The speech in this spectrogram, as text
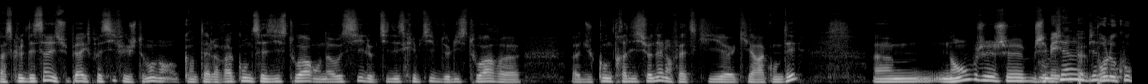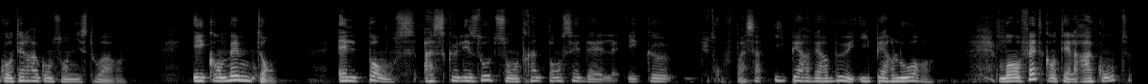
parce que le dessin est super expressif. Et justement, quand, quand elle raconte ses histoires, on a aussi le petit descriptif de l'histoire euh, euh, du conte traditionnel, en fait, qui, euh, qui est raconté. Non, j'ai bien- pour le coup, quand elle raconte son histoire, et qu'en même temps, elle pense à ce que les autres sont en train de penser d'elle, et que tu trouves pas ça hyper verbeux et hyper lourd moi, en fait, quand elle raconte,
